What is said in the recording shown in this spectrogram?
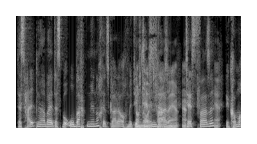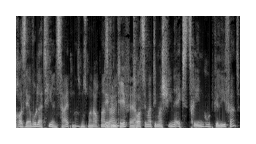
Das halten wir aber, das beobachten wir noch, jetzt gerade auch mit den Noch neuen Testphase, Daten. ja, ja. Testphase. Ja. Wir kommen auch aus sehr volatilen Zeiten, das muss man auch mal sagen. Definitiv, ja. Trotzdem hat die Maschine extrem gut geliefert.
